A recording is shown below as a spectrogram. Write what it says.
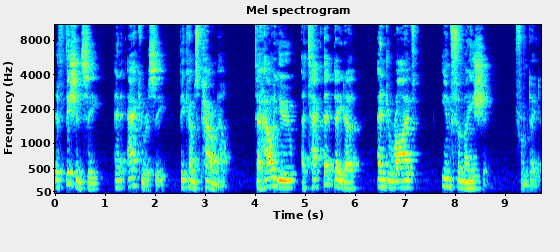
efficiency, and accuracy becomes paramount to how you attack that data and derive information from data.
